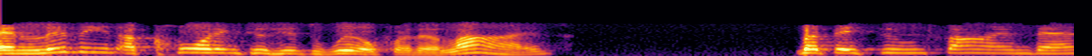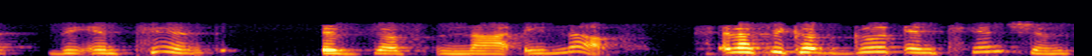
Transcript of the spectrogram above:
and living according to his will for their lives, but they soon find that the intent is just not enough. And that's because good intentions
